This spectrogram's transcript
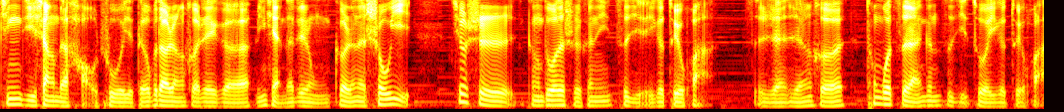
经济上的好处，也得不到任何这个明显的这种个人的收益，就是更多的是跟你自己的一个对话，人人和通过自然跟自己做一个对话。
